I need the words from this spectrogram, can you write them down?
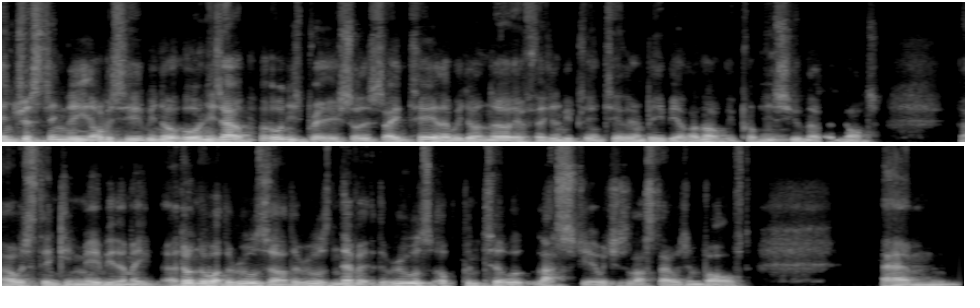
interestingly, obviously, we know Owney's out, but Owney's British, so they signed Taylor. We don't know if they're going to be playing Taylor and BBL or not. We probably mm. assume that they're not. I was thinking maybe they might. I don't know what the rules are. The rules never. The rules up until last year, which is the last I was involved, um,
